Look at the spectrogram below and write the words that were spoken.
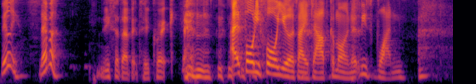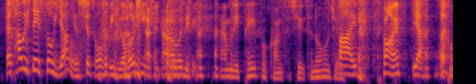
really never. You said that a bit too quick. At 44 years, I doubt. Come on, at least one. That's how he stays so young. It's just all these orgies he How goes many, to. how many people constitutes an orgy? Five. Five. Yeah. So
